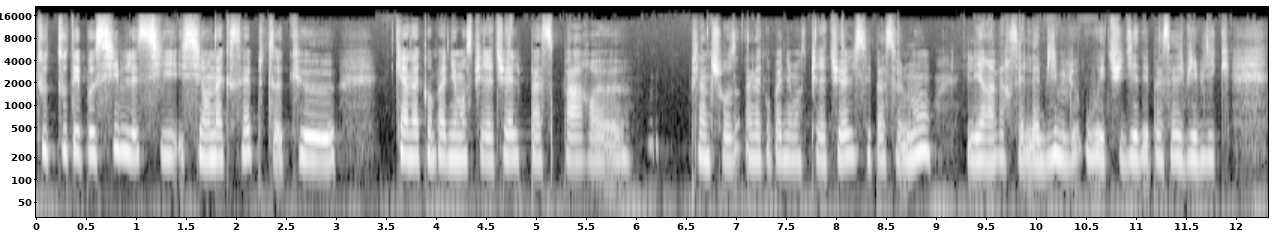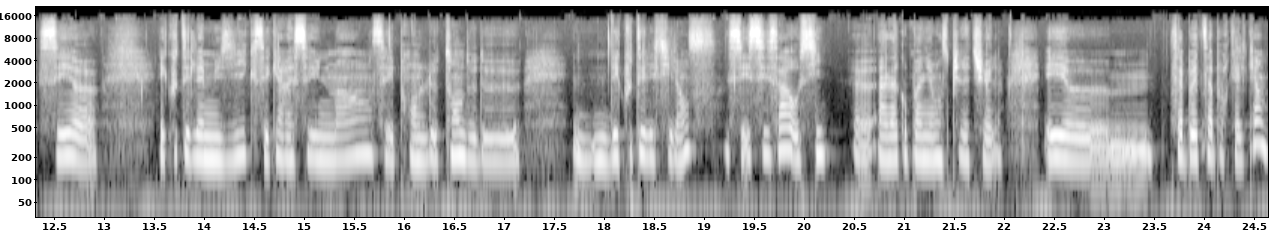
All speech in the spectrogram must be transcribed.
tout, tout est possible si, si on accepte que qu'un accompagnement spirituel passe par euh, plein de choses. Un accompagnement spirituel, c'est pas seulement lire un verset de la Bible ou étudier des passages bibliques. C'est euh, écouter de la musique, c'est caresser une main, c'est prendre le temps de d'écouter les silences. C'est ça aussi. euh, un accompagnement spirituel. Et euh, ça peut être ça pour quelqu'un.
